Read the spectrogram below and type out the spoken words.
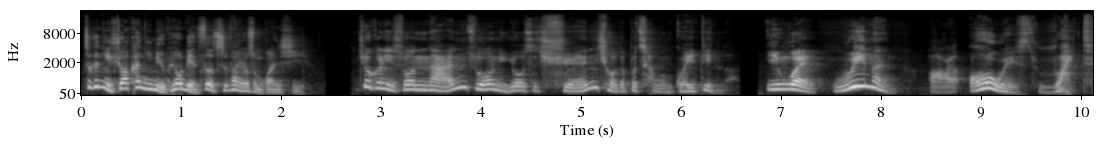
这跟你需要看你女朋友脸色吃饭有什么关系？就跟你说，男左女右是全球的不成文规定了，因为 women are always right。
